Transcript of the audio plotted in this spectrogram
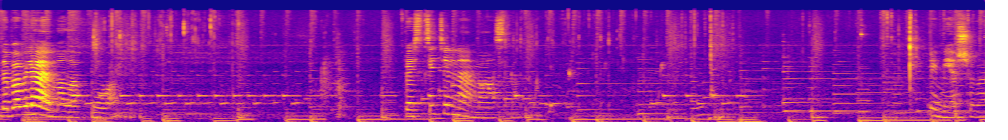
Добавляю молоко, растительное масло, примешиваю.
